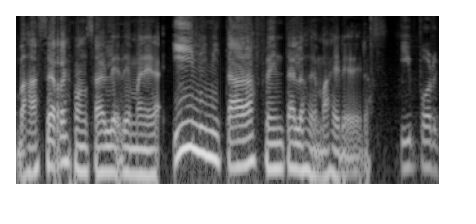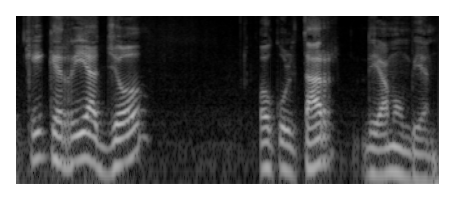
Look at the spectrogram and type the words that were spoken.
vas a ser responsable de manera ilimitada frente a los demás herederos. ¿Y por qué querría yo ocultar, digamos, un bien?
